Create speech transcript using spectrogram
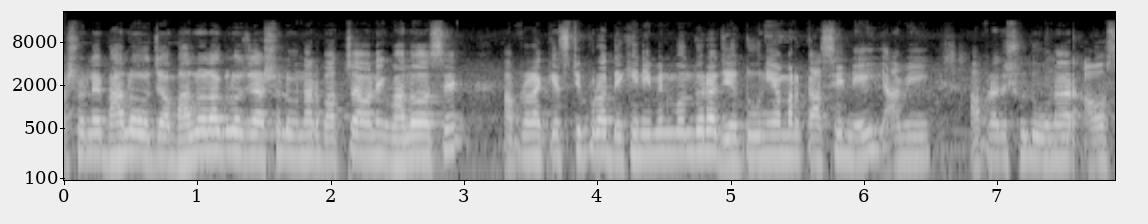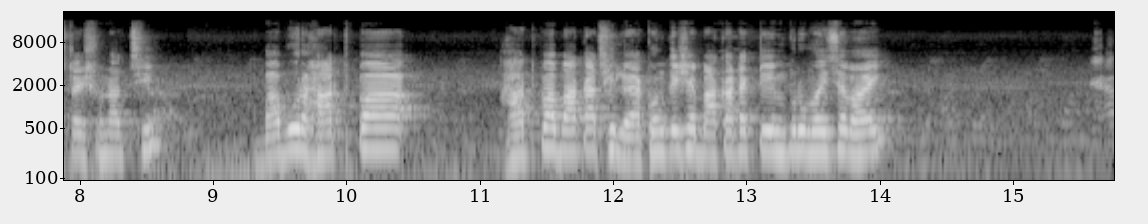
আসলে ভালো যা ভালো লাগল যে আসলে ওনার বাচ্চা অনেক ভালো আছে। আপনারা কেসটি পুরো দেখে নেবেন বন্ধুরা যেহেতু উনি আমার কাছে নেই আমি আপনাদের শুধু ওনার আওয়াজটাই শোনাচ্ছি। বাবুর হাত পা হাত পা বাঁকা ছিল এখন কি সে বাঁকাটা একটু ইমপ্রুভ হয়েছে ভাই? হ্যাঁ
